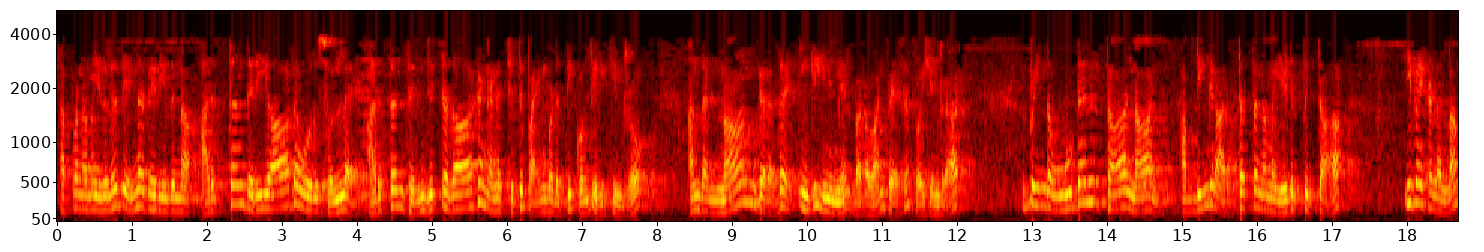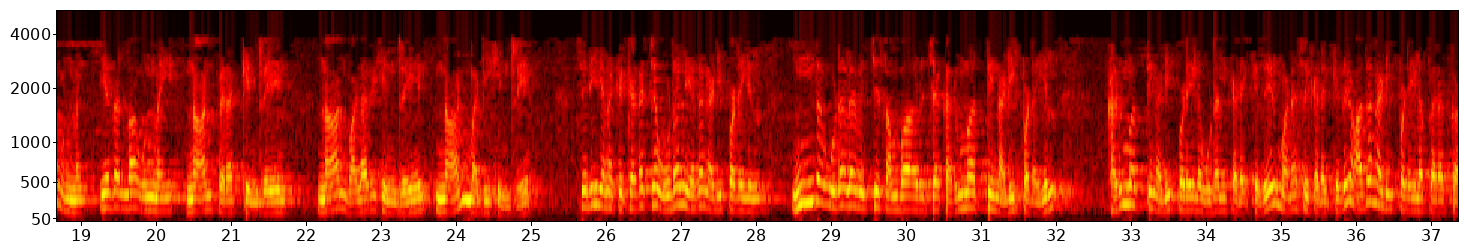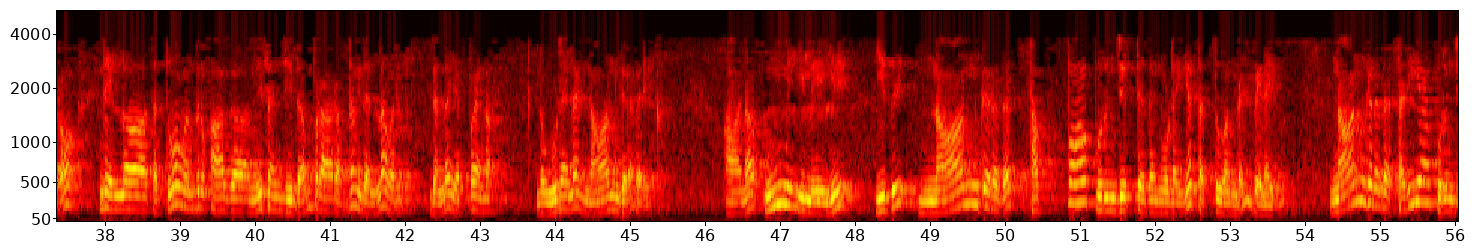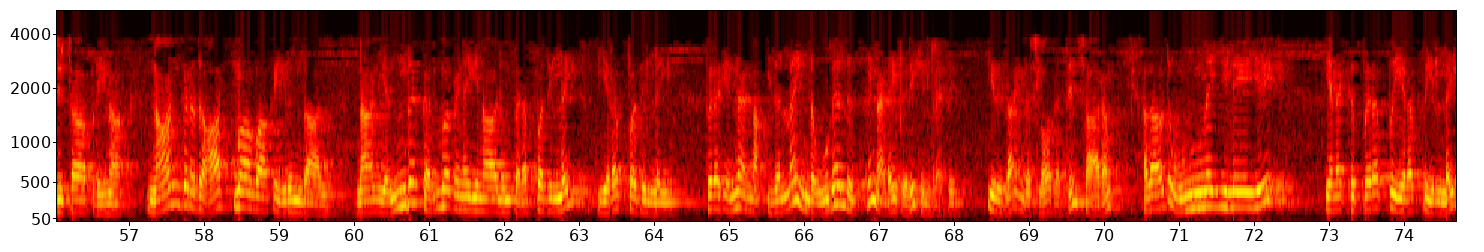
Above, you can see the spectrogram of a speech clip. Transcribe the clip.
அப்ப நம்ம இதுல இருந்து என்ன தெரியுதுன்னா அர்த்தம் தெரியாத ஒரு சொல்ல அர்த்தம் தெரிஞ்சிட்டதாக நினைச்சிட்டு பயன்படுத்தி கொண்டு இருக்கின்றோம் அந்த நான்கிறத இங்கு இனிமேல் பகவான் பேச போகின்றார். இப்ப இந்த உடல் தான் நான் அப்படிங்கிற அர்த்தத்தை நம்ம எடுத்துட்டா இவைகளெல்லாம் உண்மை. எதெல்லாம் உண்மை? நான் பிறக்கின்றேன் நான் வளர்கின்றேன் நான் மடிகின்றேன். சரி எனக்கு கிடைச்ச உடல் எதன் அடிப்படையில்? இந்த உடலை வச்சு சம்பாதிச்ச கர்மத்தின் அடிப்படையில் கர்மத்தின் அடிப்படையில உடல் கிடைக்குது மனசு கிடைக்குது அதன் அடிப்படையில பிறக்கிறோம். இந்த எல்லா தத்துவம் வந்துடும் ஆகாமி சஞ்சிதம் பிராரப்தம் இதெல்லாம் வருது. இதெல்லாம் எப்ப இந்த உடலை நான்கிற வரைக்கும். ஆனா உண்மையிலேயே இது நான்கிறத தப்பா புரிஞ்சிட்டதனுடைய தத்துவங்கள் விளைவு. நான்கிறத சரியா புரிஞ்சிட்டா அப்படின்னா நான்கிறது ஆத்மாவாக இருந்தால் நான் எந்த கர்ம வினையினாலும் பிறப்பதில்லை இறப்பதில்லை. பிறகு என்ன இதெல்லாம் இந்த உடலுக்கு நடைபெறுகின்றது. இதுதான் இந்த ஸ்லோகத்தின் சாரம். அதாவது உண்மையிலேயே எனக்கு பிறப்பு இறப்பு இல்லை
